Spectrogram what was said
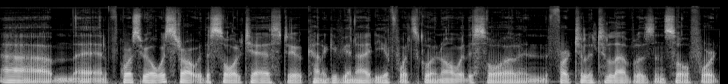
Um, and of course, we always start with the soil test to kind of give you an idea of what's going on with the soil and the fertility levels and so forth.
